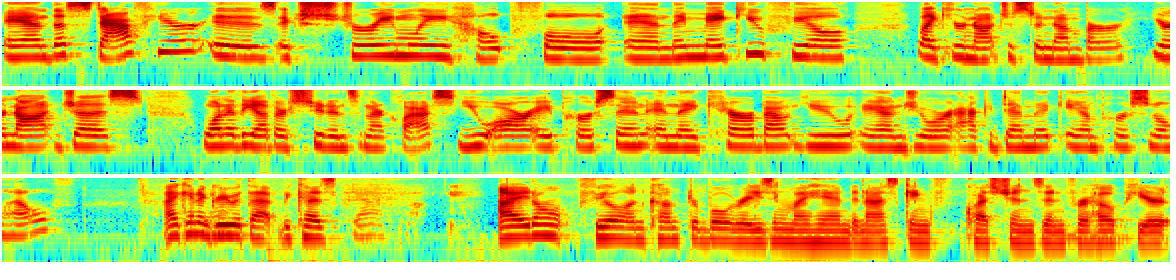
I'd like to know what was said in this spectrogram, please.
And the staff here is extremely helpful and they make you feel like you're not just a number. You're not just one of the other students in their class. You are a person and they care about you and your academic and personal health. I can agree with that because I don't feel uncomfortable raising my hand and asking questions and for help here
